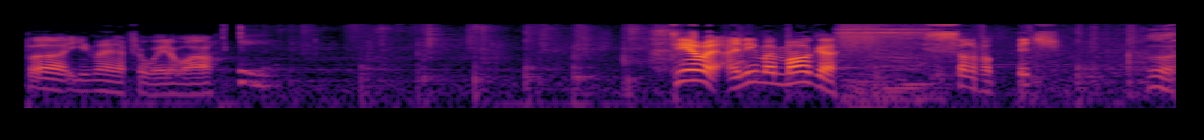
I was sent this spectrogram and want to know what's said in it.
But you might have to wait a while. Damn it! I need my manga! You son of a bitch. Ugh.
